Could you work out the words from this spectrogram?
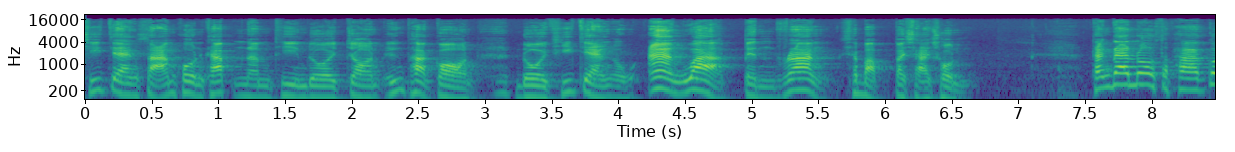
ชี้แจง 3 คนครับนำทีมโดยจอนอึ๊งภากรณ์ โดยชี้แจงอ้างว่าเป็นร่างฉบับประชาชน ทางด้านนอกสภาก็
